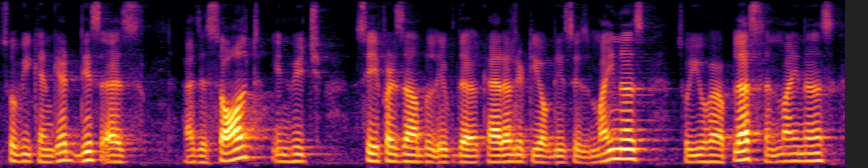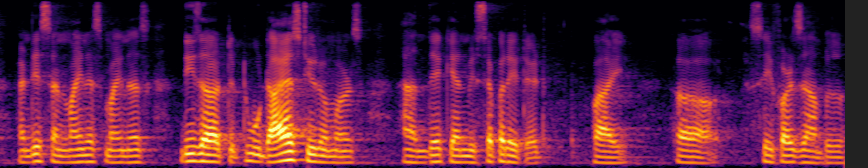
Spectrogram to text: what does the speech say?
So, we can get this as, as a salt in which say for example if the chirality of this is minus. So, you have plus and minus and this and minus minus these are the two diastereomers and they can be separated by uh, say for example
